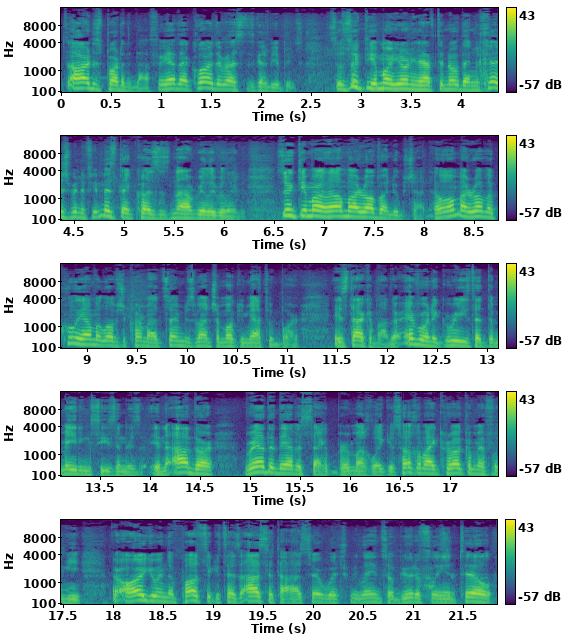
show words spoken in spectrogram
It's the hardest part of the daf. If you have that clear, the rest is going to be a piece. So Zuk Yamar, you don't even have to know that in Cheshbon if you missed that because it's not really related. Zuk Yamar, Omar Rava Nukshad. Omar Rava Kuli Yamar Lov Shakar Matzayim Bizman Shamokim Yathu Bar. Is talk about there. Everyone agrees that the mating season is in Adar. Rather, they have a separate machlek. It's Hachamai Krakam Eflagi. They're arguing the pasuk. It says Aser to Aser, which we learned so beautifully until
